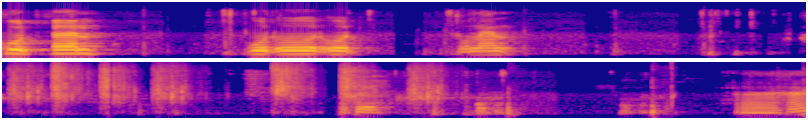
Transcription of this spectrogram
ขุดเกิน อุดอุดอุดตรงนั้น โอเค อ่าฮะ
